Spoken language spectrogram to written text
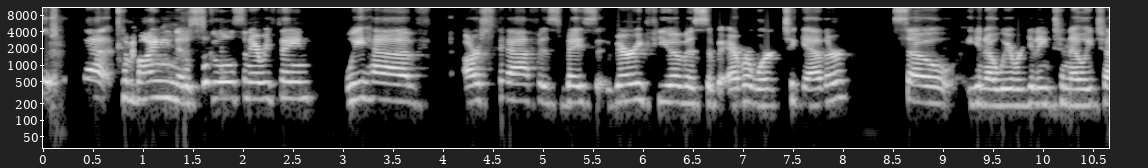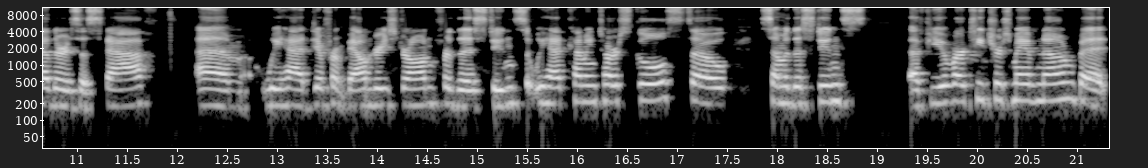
that, combining the schools and everything, we have our staff is basic. Very few of us have ever worked together. So you know, we were getting to know each other as a staff. Um, we had different boundaries drawn for the students that we had coming to our schools. So some of the students, a few of our teachers may have known, but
